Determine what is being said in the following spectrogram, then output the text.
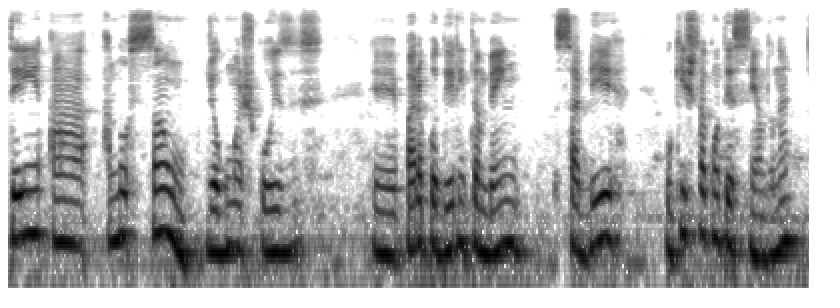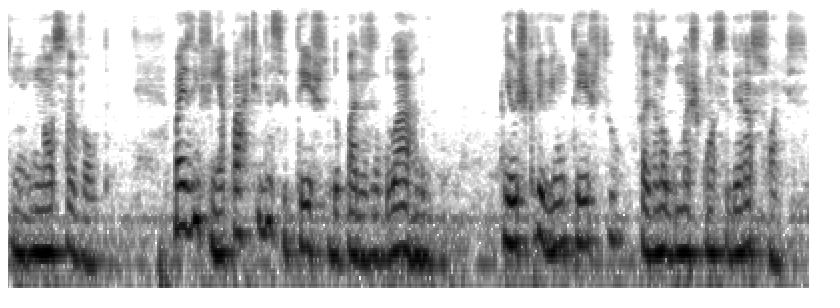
terem a, a noção de algumas coisas é, para poderem também saber o que está acontecendo né, em, em nossa volta. Mas enfim, a partir desse texto do Padre José Eduardo, eu escrevi um texto fazendo algumas considerações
